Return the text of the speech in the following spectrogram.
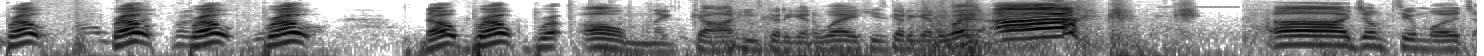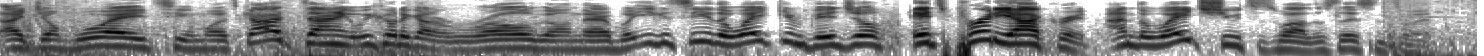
bro, bro, bro, bro. No, bro, bro. Oh, my God. He's to get away. He's to get away. Ah! Oh, I jumped too much. I jumped way too much. God dang it, we could have got a roll going there. But you can see the Waking Vigil, it's pretty accurate. And the it shoots as well, just listen to it.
